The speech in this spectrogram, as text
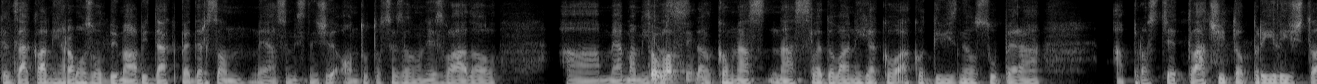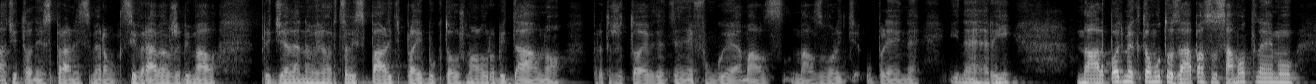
ten základný hromozvod by mal byť Doug Pederson. Ja si myslím, že on túto sezónu nezvládol a ja mám ich celkom nas, nasledovaných ako, ako divizného supera a prostě tlačí to príliš, tlačí to nesprávnym smerom. Si vravel, že by mal pri Jelenovi Horcovi spáliť playbook, to už mal urobiť dávno, pretože to evidentne nefunguje a mal, mal zvoliť úplne iné, iné hry. No ale poďme k tomuto zápasu samotnému.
